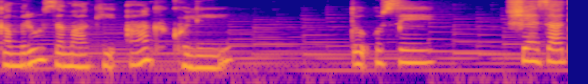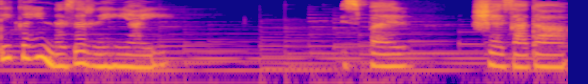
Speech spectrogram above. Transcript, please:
कमरू जमा की आँख खुली तो उसे शहजादी कहीं नज़र नहीं आई। इस पर शहजादा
